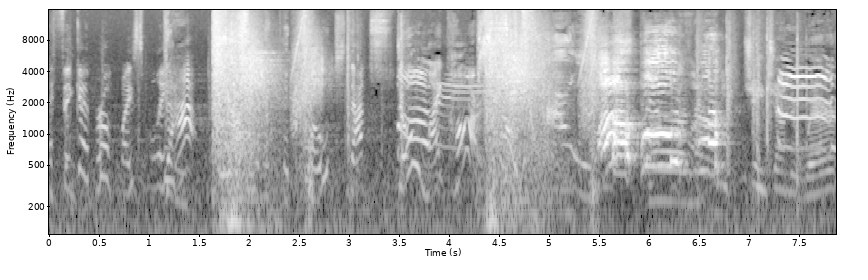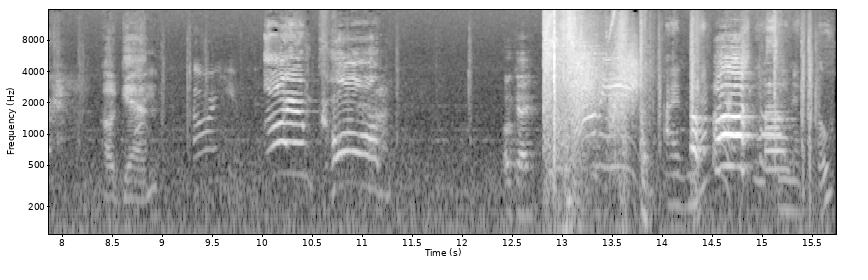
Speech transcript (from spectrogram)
I think I broke my spleen. that the coach that stole my car. Oh, oh no, no. Oh, change underwear again. How are you? I am calm. Okay. Mommy. I've never actually seen a goat.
